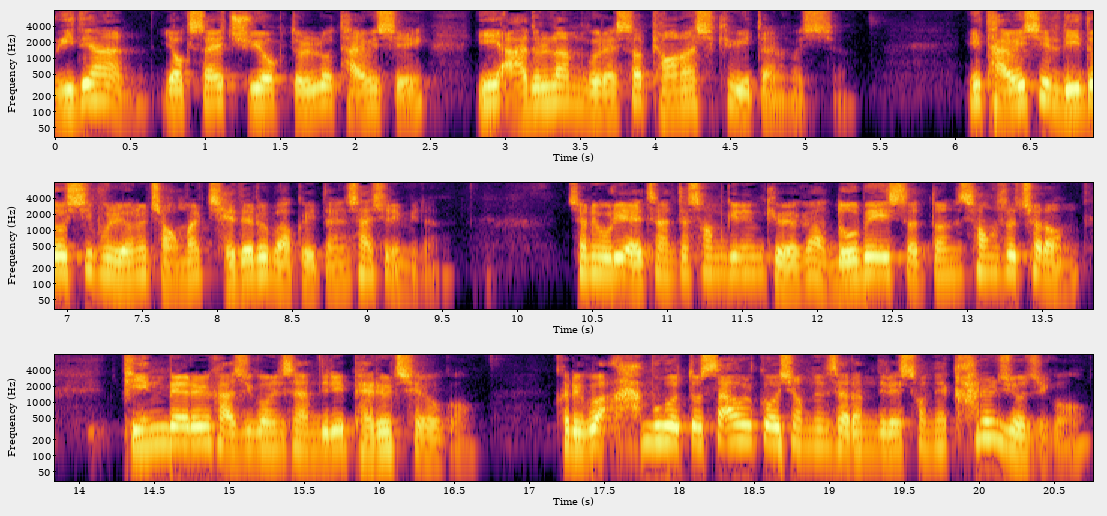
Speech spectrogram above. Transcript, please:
위대한 역사의 주역들로 다윗이 이 아둘람굴에서 변화시키고 있다는 것이죠. 이 다윗이 리더십 훈련을 정말 제대로 받고 있다는 사실입니다. 저는 우리 애틀한테 섬기는 교회가 노베에 있었던 성소처럼 빈 배를 가지고 온 사람들이 배를 채우고 그리고 아무것도 싸울 것이 없는 사람들의 손에 칼을 쥐어지고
